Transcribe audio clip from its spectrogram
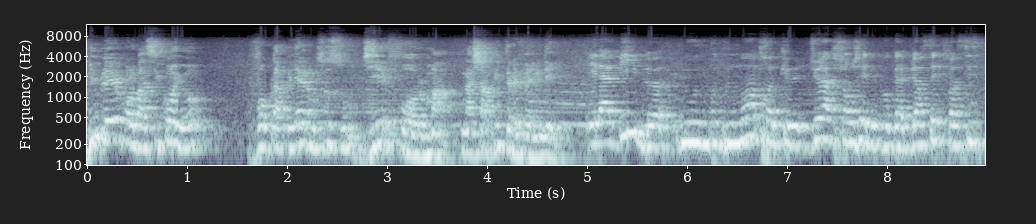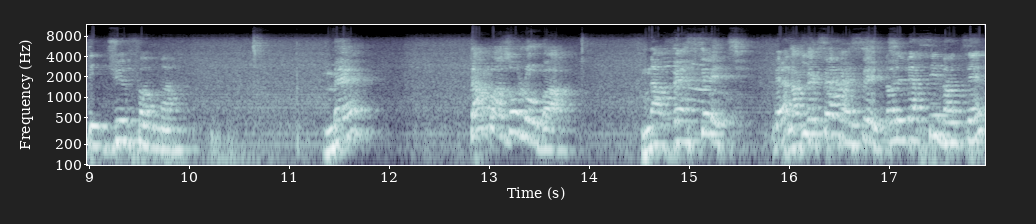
Bible ekoloba sikoyo vocabulaire mosusu dieu format na chapitre 22 et la Bible nous, nous montre que Dieu a changé de vocabulaire. Cette fois-ci, c'était Dieu format. mais ntango azoloba na 27 Mais na verset parle 27 dans le verset 27,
